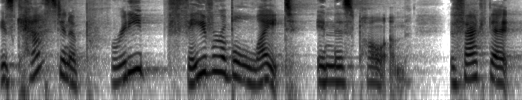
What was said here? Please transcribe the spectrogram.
is cast in a pretty favorable light in this poem. The fact that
